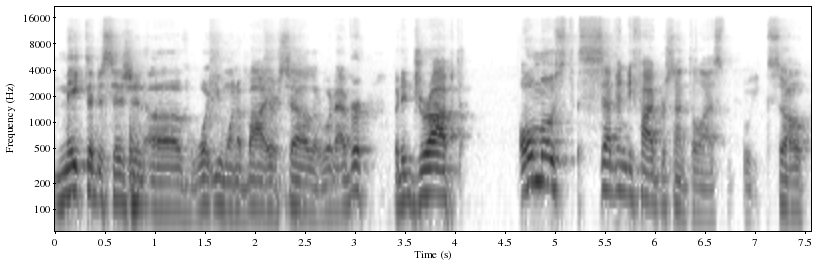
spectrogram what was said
Make the decision of what you want to buy or sell or whatever. But it dropped almost 75% the last week. So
